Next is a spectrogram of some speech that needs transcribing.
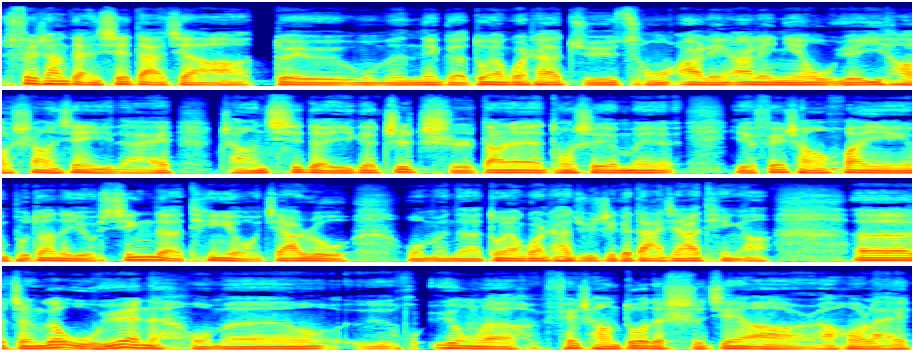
非常感谢大家啊，对我们那个东亚观察局从二零二零年五月一号上线以来长期的一个支持。当然，同时我们也非常欢迎不断的有新的听友加入我们的东亚观察局这个大家庭啊。呃，整个五月呢，我们用了非常多的时间啊，然后来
